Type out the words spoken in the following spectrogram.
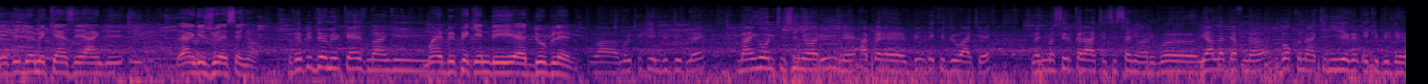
depuis 2015 yaa ngi yaa ngi joué senior. depuis 2015 maa ngi. mooy bi Pikine di euh, doublé. waaw muy Pikine di doublé maa ngi woon ci junior yi mais après bi équipe bi wàccee lañ ma circulaté ci senior yi ba yàlla def na bokk naa ci ñuy yëgal équipe bi de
